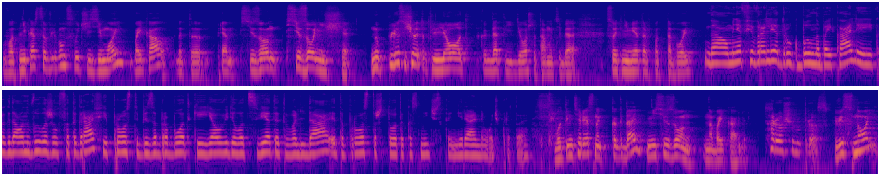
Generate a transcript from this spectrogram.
вот, мне кажется, в любом случае зимой Байкал — это прям сезон, сезонище. Ну, плюс еще этот лед, когда ты идешь, а там у тебя сотни метров под тобой. Да, у меня в феврале друг был на Байкале, и когда он выложил фотографии просто без обработки, я увидела цвет этого льда, это просто что-то космическое, нереально очень крутое. Вот интересно, когда не сезон на Байкале? Хороший вопрос. Весной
